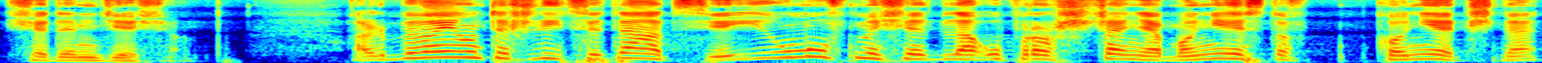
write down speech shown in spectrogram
70. Ale bywają też licytacje i umówmy się dla uproszczenia, bo nie jest to konieczne,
